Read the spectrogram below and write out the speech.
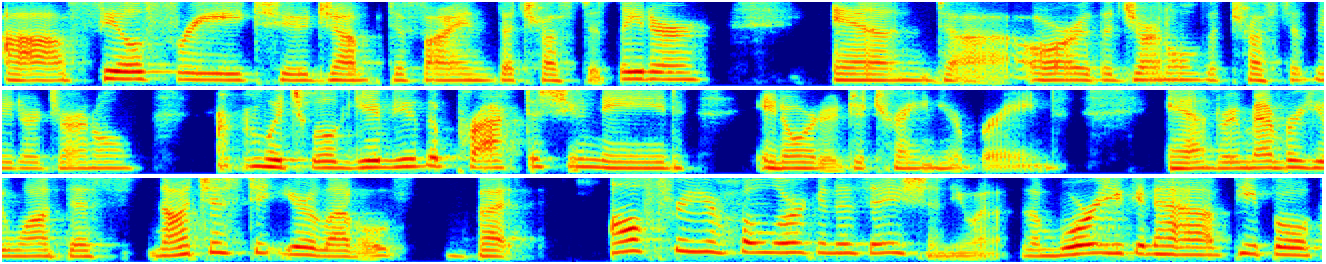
uh, feel free to jump to find the trusted leader and uh, or the journal the trusted leader journal which will give you the practice you need in order to train your brain and remember you want this not just at your level but all through your whole organization you want the more you can have people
